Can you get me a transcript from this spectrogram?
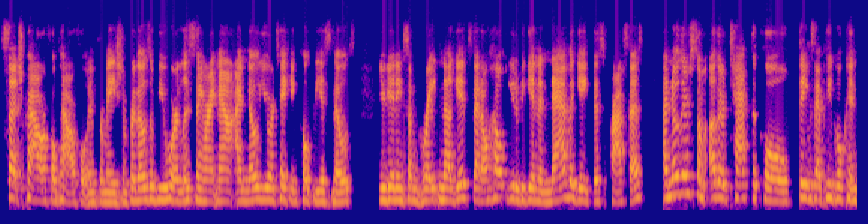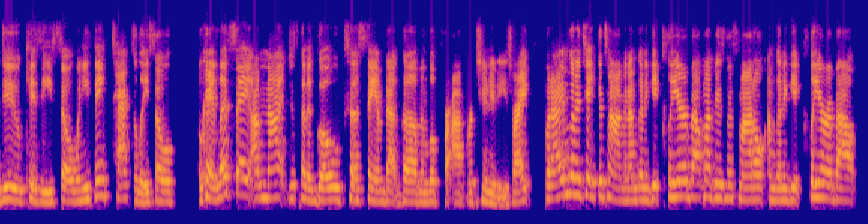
such powerful, powerful information. For those of you who are listening right now, I know you are taking copious notes. You're getting some great nuggets that'll help you to begin to navigate this process. I know there's some other tactical things that people can do, Kizzy. So when you think tactically, so okay, let's say I'm not just going to go to sam.gov and look for opportunities, right? But I am going to take the time and I'm going to get clear about my business model. I'm going to get clear about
